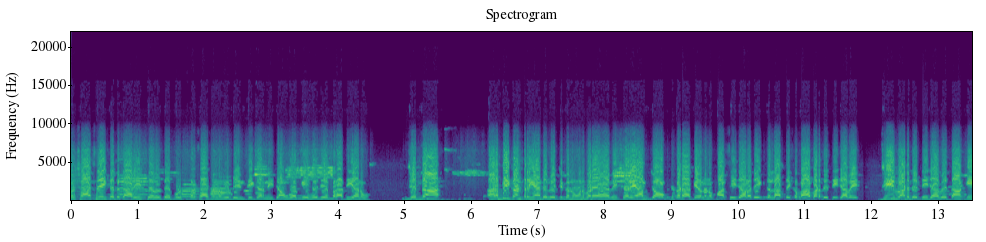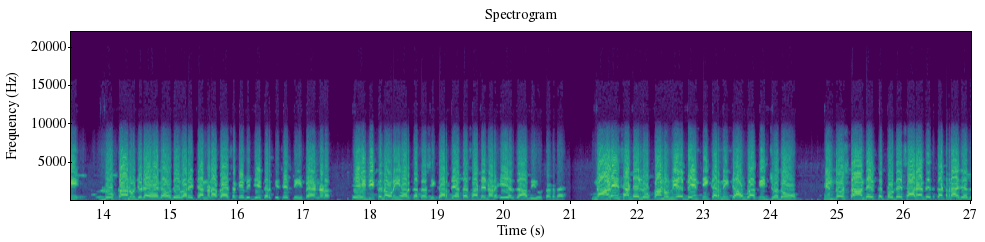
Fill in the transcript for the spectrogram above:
ਪ੍ਰਸ਼ਾਸਨਿਕ ਅਧਿਕਾਰੀ, ਸਿਵਲ ਤੇ ਪੁਲਿਸ ਪ੍ਰਸ਼ਾਸਨ ਨੂੰ ਵੀ ਬੇਨਤੀ ਕਰਨੀ ਚਾਹੂੰਗਾ ਕਿ ਇਹੋ ਜਿਹੇ ਅਪਰਾਧੀਆਂ ਨੂੰ ਜਿੱਦਾਂ ਅਰਬੀ ਕੰਟਰੀਆਂ ਦੇ ਵਿੱਚ ਕਾਨੂੰਨ ਬਣਿਆ ਹੋਇਆ ਵੀ ਸ਼ਰੇਆਮ ਚੌਂਕ 'ਚ ਖੜਾ ਕੇ ਉਹਨਾਂ ਨੂੰ ਫਾਂਸੀ ਜਾਂ ਉਹਨਾਂ ਦੀ ਇੱਕ ਲੱਤ, ਇੱਕ ਬਾਹ ਵੱਢ ਦਿੱਤੀ ਜਾਵੇ ਜੀ ਵੱਢ ਦਿੱਤੀ ਜਾਵੇ ਤਾਂ ਕਿ ਲੋਕਾਂ ਨੂੰ ਜਿਹੜਾ ਹੈਗਾ ਉਹਦੇ ਬਾਰੇ ਚਾਨਣਾ ਪੈ ਸਕੇ ਵੀ ਜੇਕਰ ਕਿਸੇ ਧੀ ਭੈਣ ਨਾਲ ਇਹੋ ਜਿਹੀ ਘਿਨਾਉਣੀ ਹਰਕਤ ਅਸੀਂ ਕਰਦੇ ਹਾਂ ਤਾਂ ਸਾਡੇ ਨਾਲ ਇਹ ਇਲਜ਼ਾਮ ਵੀ ਹੋ ਸਕਦਾ ਹੈ। ਨਾਲ ਹੀ ਸਾਡੇ ਲੋਕਾਂ ਨੂੰ ਵੀ ਇਹ ਬੇਨਤੀ ਕਰਨੀ ਚਾਹੂੰਗਾ ਕਿ ਜਦੋਂ ਹਿੰਦੁਸਤਾਨ ਦੇ ਵਿੱਚ ਤੁਹਾਡੇ ਸਾਰਿਆਂ ਦੇ ਘਟਨਾ ਜਦ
